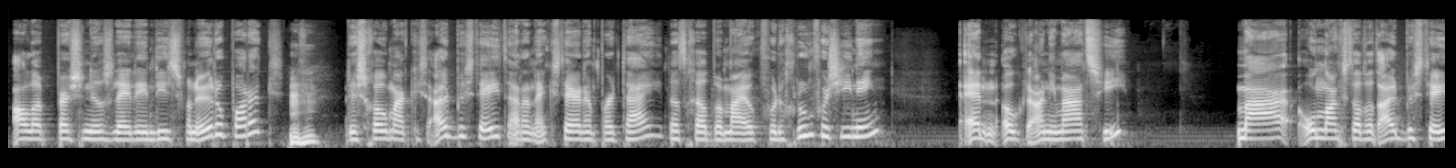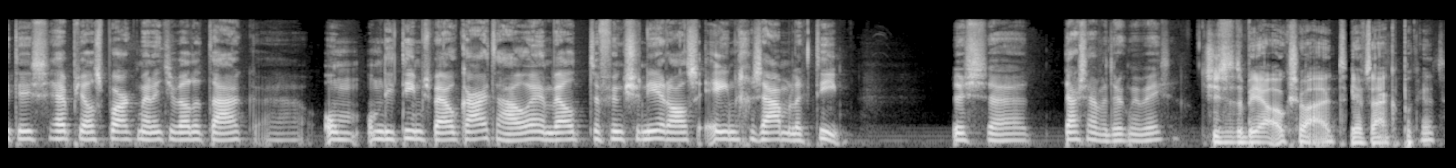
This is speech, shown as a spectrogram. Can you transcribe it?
alle personeelsleden in dienst van Europarks. Mm De schoonmaak is uitbesteed aan een externe partij. Dat geldt bij mij ook voor de groenvoorziening en ook de animatie. Maar ondanks dat het uitbesteed is, heb je als parkmanager wel de taak uh, om, om die teams bij elkaar te houden en wel te functioneren als één gezamenlijk team. Dus uh, daar zijn we druk mee bezig. Ziet het er bij jou ook zo uit? Je hebt eigenlijk een pakket?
